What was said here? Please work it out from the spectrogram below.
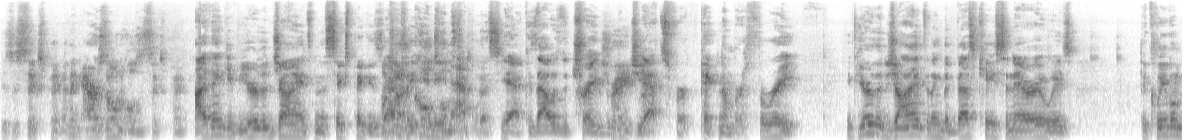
is a sixth pick. I think Arizona holds a sixth pick. I think if you're the Giants and the sixth pick is I'm actually the the sixth Indianapolis, yeah, because that was the trade with the Trade, Jets for pick number three. If you're the Giants, I think the best case scenario is the Cleveland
